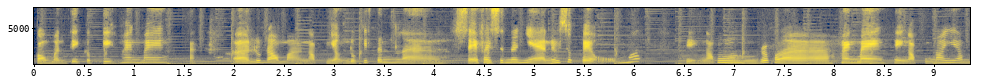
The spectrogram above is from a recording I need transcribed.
Còn mình thì cực kỳ hoang mang. À, lúc đầu mà ngọc nhận được cái tin là sẽ phải sinh ở nhà nếu sức khỏe ổn á thì ngọc ừ. rất là hoang mang. Thì ngọc cũng nói với ông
